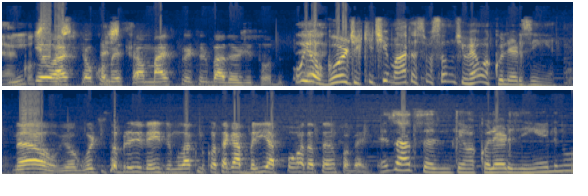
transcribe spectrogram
É, e eu acho que é o comercial mais perturbador de todos. O iogurte que te mata se você não tiver uma colherzinha. Não, iogurte de sobrevivência. O moleque não consegue abrir a porra da tampa, velho. Exato, se ele não tem uma colherzinha, ele não,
